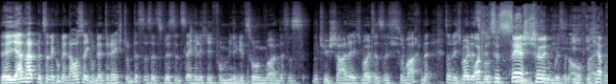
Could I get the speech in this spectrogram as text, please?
Jan hat mit seiner kompletten Aussage komplett recht und das ist jetzt ein bisschen ins Lächerliche von mir gezogen worden. Das ist natürlich schade. Ich wollte es nicht so machen, sondern ich wollte Oh, jetzt das bloß ist sehr schön. ein bisschen Ich, ich habe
